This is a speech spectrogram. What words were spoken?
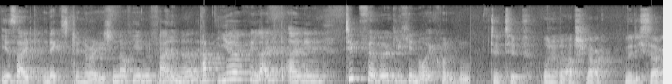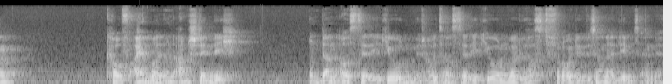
Ihr seid Next Generation auf jeden Fall. Ne? Habt ihr vielleicht einen Tipp für mögliche Neukunden? Der Tipp oder Ratschlag würde ich sagen, kauf einmal und anständig und dann aus der Region, mit Holz aus der Region, weil du hast Freude bis an dein Lebensende.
